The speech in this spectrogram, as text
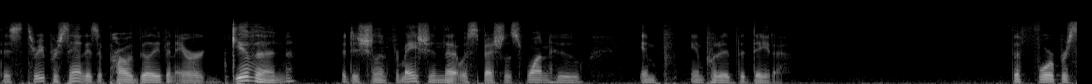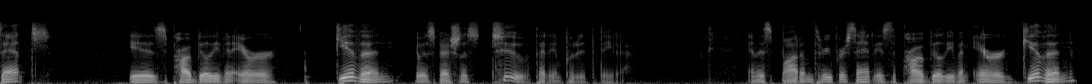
This 3% is a probability of an error given additional information that it was specialist 1 who imp inputted the data. The 4% is probability of an error given it was specialist 2 that inputted the data. And this bottom 3% is the probability of an error given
